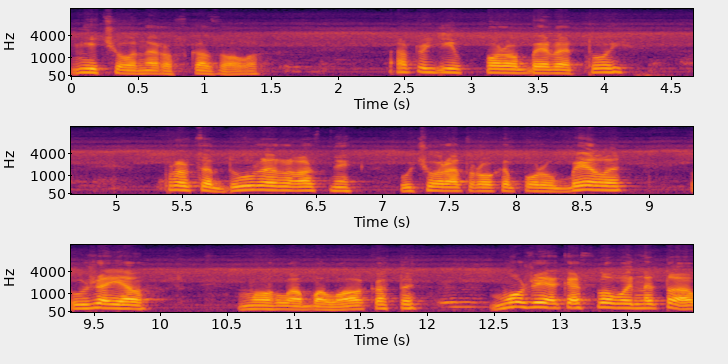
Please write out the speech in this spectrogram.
нічого не розказала. А тоді поробили той процедури різні. Вчора трохи поробили, вже я могла балакати. Може, яке слово не та,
